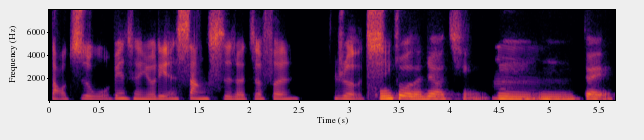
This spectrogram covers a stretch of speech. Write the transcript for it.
导致我变成有点丧失了这份。热情工作的热情，嗯嗯，对，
